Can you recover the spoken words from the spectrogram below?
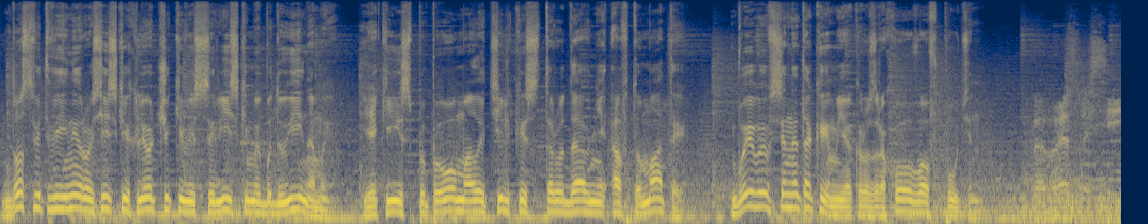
Досвід війни російських льотчиків із сирійськими бедуїнами, які з ППО мали тільки стародавні автомати, виявився не таким, як розраховував Путін. Долітались.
